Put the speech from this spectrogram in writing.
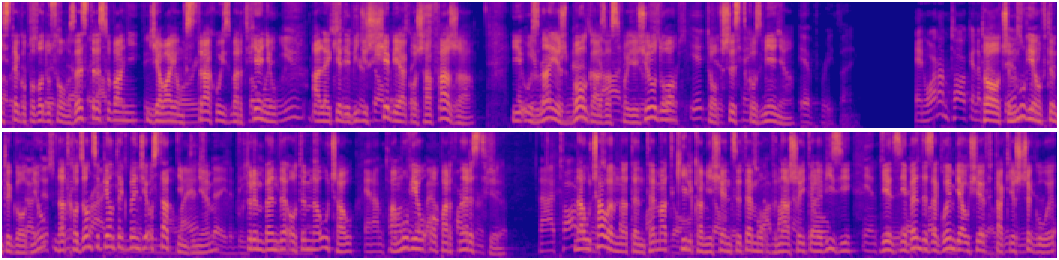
i z tego powodu są zestresowani, działają w strachu i zmartwieniu, ale kiedy widzisz siebie jako szafarza i uznajesz Boga za swoje źródło, to wszystko zmienia. To, o czym mówię w tym tygodniu, nadchodzący piątek będzie ostatnim dniem, w którym będę o tym nauczał, a mówię o partnerstwie. Nauczałem na ten temat kilka miesięcy temu w naszej telewizji, więc nie będę zagłębiał się w takie szczegóły.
